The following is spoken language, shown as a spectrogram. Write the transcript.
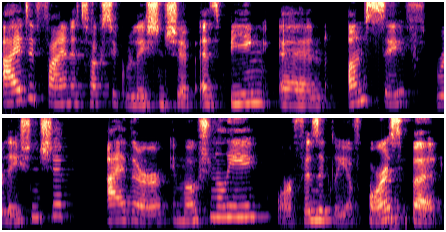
I define a toxic relationship as being an unsafe relationship, either emotionally or physically, of course, but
